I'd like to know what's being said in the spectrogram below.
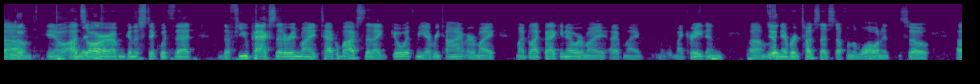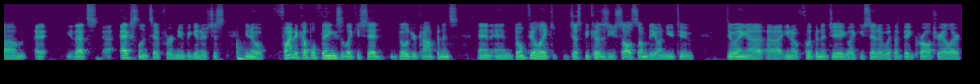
um, yep. you know, odds are I'm gonna stick with that. The few packs that are in my tackle box that I go with me every time, or my my black pack, you know, or my my my crate, and um, yep. I never touch that stuff on the wall, and it so um, I, that's excellent tip for new beginners. Just you know, find a couple things like you said, build your confidence, and and don't feel like just because you saw somebody on YouTube doing a, a you know flipping a jig like you said with a big crawl trailer,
